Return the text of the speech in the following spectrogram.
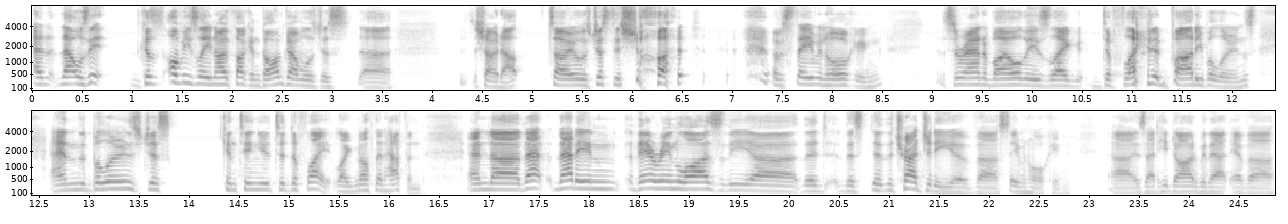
and that was it because obviously no fucking time travelers just uh, showed up. So it was just this shot of Stephen Hawking surrounded by all these like deflated party balloons, and the balloons just continued to deflate like nothing happened. And uh, that that in therein lies the uh, the, the the tragedy of uh, Stephen Hawking uh, is that he died without ever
